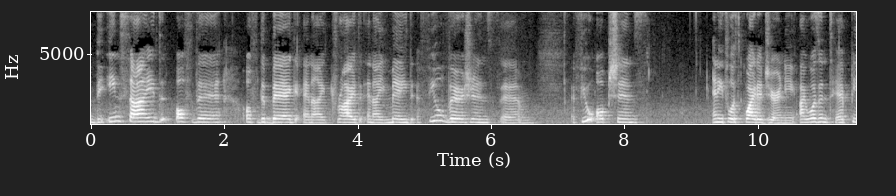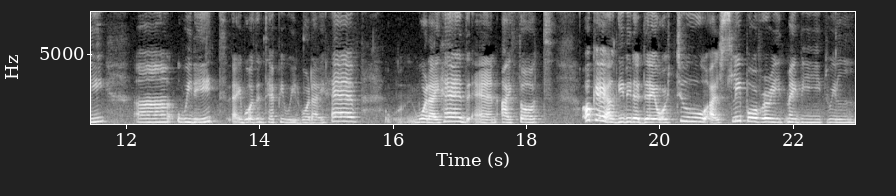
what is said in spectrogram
the inside of the of the bag and i tried and i made a few versions um, a few options and it was quite a journey i wasn't happy uh, with it i wasn't happy with what i have what I had, and I thought, okay, I'll give it a day or two. I'll sleep over it. Maybe it will.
